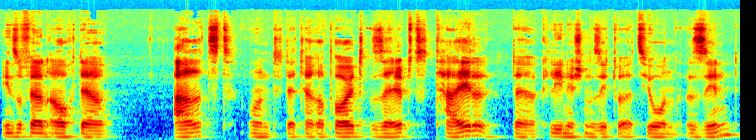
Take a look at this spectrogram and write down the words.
Insofern auch der Arzt und der Therapeut selbst Teil der klinischen Situation sind,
